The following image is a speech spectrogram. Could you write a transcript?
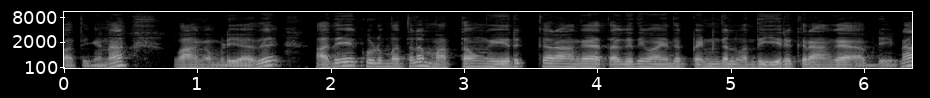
பார்த்தீங்கன்னா வாங்க முடியாது. அதே குடும்பத்தில் மற்றவங்க இருக்கிறாங்க தகுதி வாய்ந்த பெண்கள் வந்து இருக்கிறாங்க அப்படின்னா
